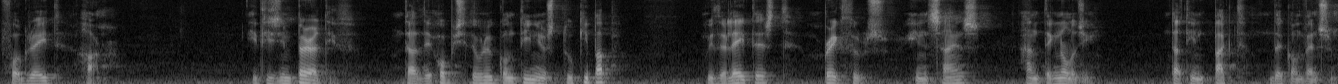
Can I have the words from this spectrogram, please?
for great harm. It is imperative that the OPCW continues to keep up with the latest breakthroughs in science and technology that impact the Convention.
